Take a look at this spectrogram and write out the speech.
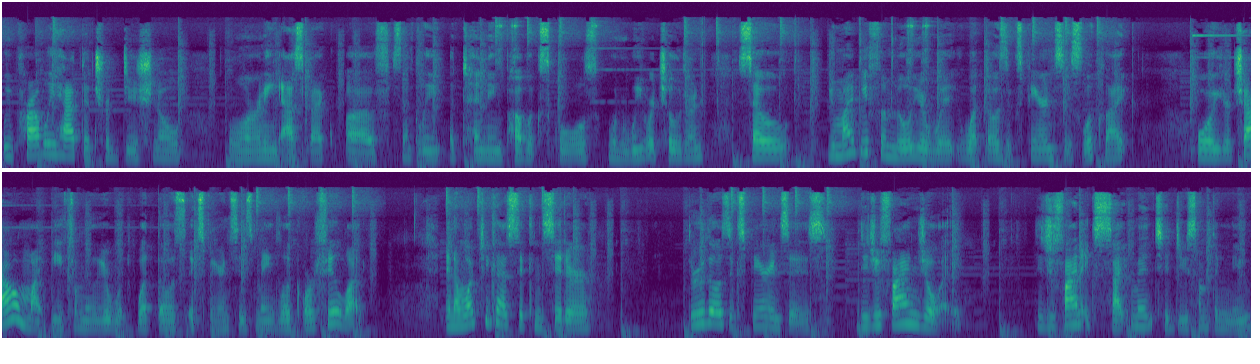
we probably had the traditional learning aspect of simply attending public schools when we were children. So you might be familiar with what those experiences look like, or your child might be familiar with what those experiences may look or feel like. And I want you guys to consider through those experiences, did you find joy? Did you find excitement to do something new?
